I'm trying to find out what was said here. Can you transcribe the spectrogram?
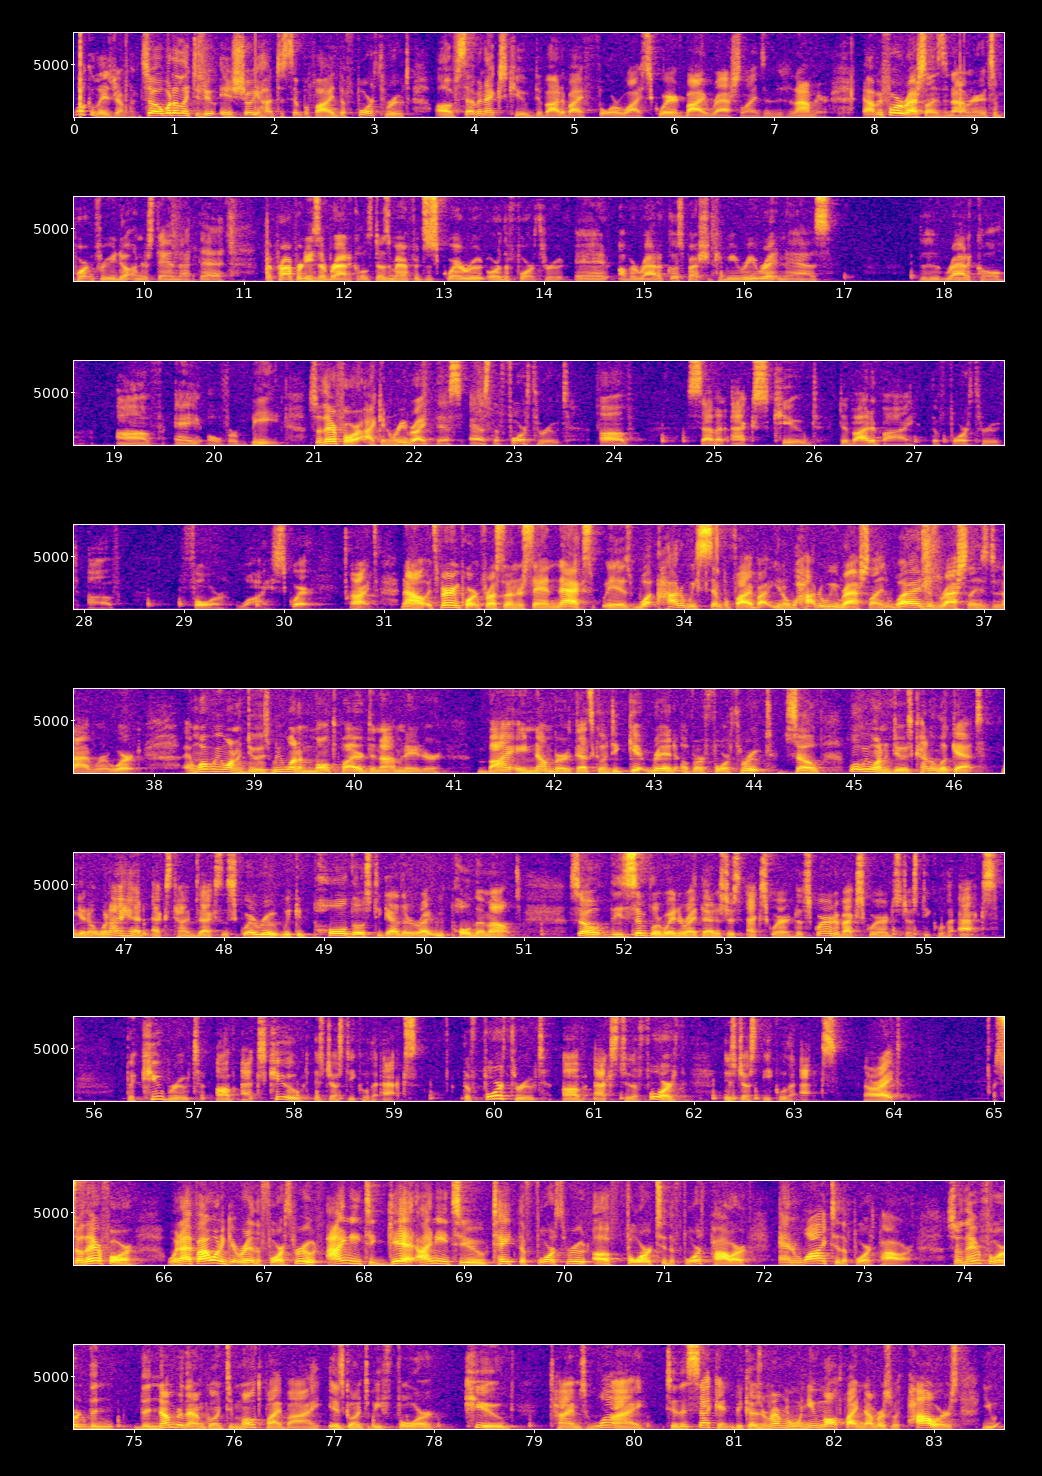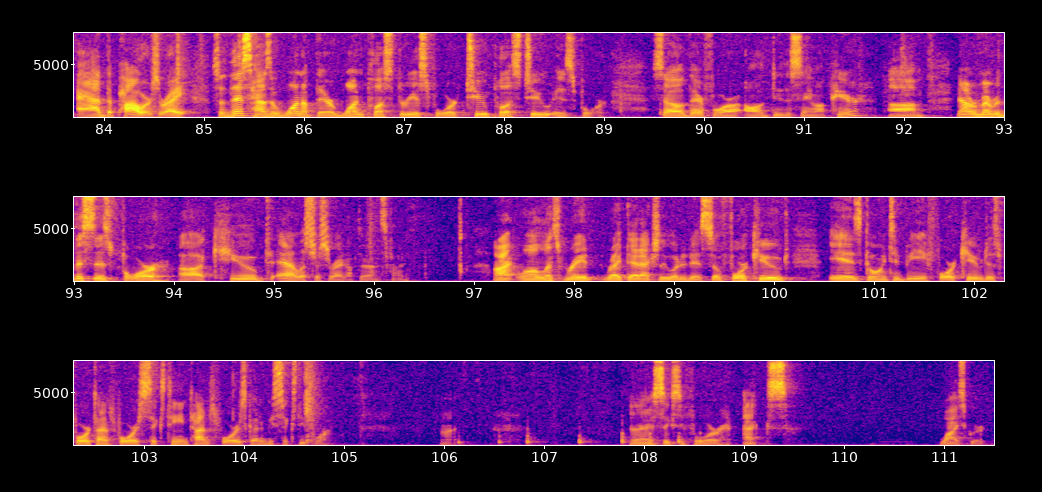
Welcome, ladies and gentlemen. So what I'd like to do is show you how to simplify the fourth root of 7x cubed divided by 4y squared by rationalizing the denominator. Now, before rationalizing the denominator, it's important for you to understand that the, the properties of radicals, doesn't matter if it's a square root or the fourth root, it, of a radical expression can be rewritten as the radical of a over b. So therefore, I can rewrite this as the fourth root of 7x cubed divided by the fourth root of 4y squared. All right. Now, it's very important for us to understand next is what, how do we simplify by, you know, how do we rationalize, why does rationalizing denominator work? And what we want to do is we want to multiply our denominator by a number that's going to get rid of our fourth root. So what we want to do is kind of look at, you know, when I had x times x, the square root, we could pull those together, right? We pulled them out. So the simpler way to write that is just x squared. The square root of x squared is just equal to x the cube root of x cubed is just equal to x. The fourth root of x to the fourth is just equal to x. All right? So therefore, when I, if I want to get rid of the fourth root, I need to get, I need to take the fourth root of 4 to the fourth power and y to the fourth power. So therefore, the, the number that I'm going to multiply by is going to be 4 cubed times y to the second. Because remember, when you multiply numbers with powers, you add the powers, right? So this has a 1 up there. 1 plus 3 is 4. 2 plus 2 is 4. So therefore, I'll do the same up here. Um, now remember, this is 4 uh, cubed. Eh, let's just write up there. That's fine. All right, well, let's write, write that actually what it is. So 4 cubed is going to be, 4 cubed is 4 times 4 is 16, times 4 is going to be 64. All right and then 64x y squared.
